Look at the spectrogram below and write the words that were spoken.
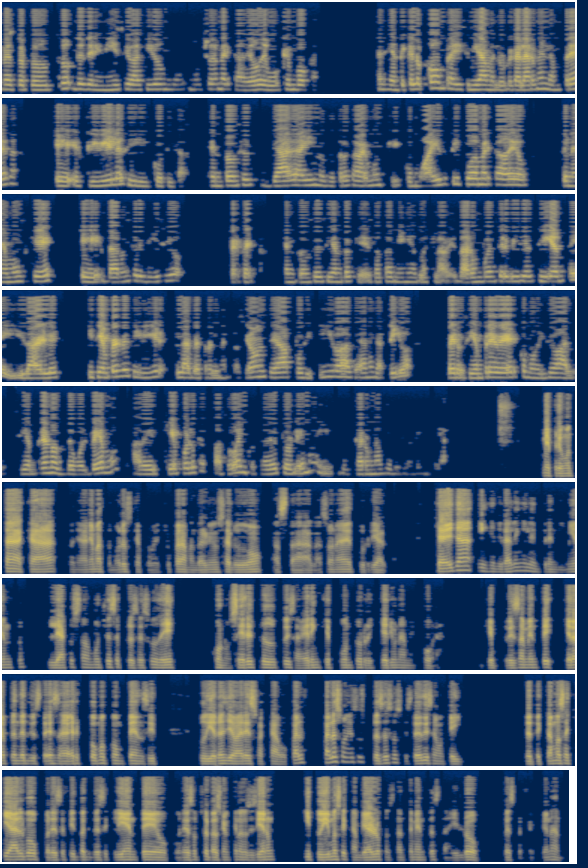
Nuestro producto desde el inicio ha sido mucho de mercadeo de boca en boca. Hay gente que lo compra y dice, mira, me lo regalaron en la empresa, eh, y cotizar. Entonces ya de ahí nosotros sabemos que como hay ese tipo de mercadeo, tenemos que eh, dar un servicio perfecto. Entonces siento que esa también es la clave, dar un buen servicio al cliente y darle y siempre recibir la retroalimentación, sea positiva, sea negativa, pero siempre ver, como dice Vale, siempre nos devolvemos a ver qué fue lo que pasó, encontrar el problema y buscar una solución. Me pregunta acá doña Ania Matamoros, que aprovecho para mandarle un saludo hasta la zona de Turrial, que a ella en general en el emprendimiento le ha costado mucho ese proceso de conocer el producto y saber en qué punto requiere una mejora. Que precisamente quiero aprender de ustedes a ver cómo con pudieron llevar eso a cabo. ¿Cuál, ¿Cuáles son esos procesos que ustedes dicen, ok, detectamos aquí algo por ese feedback de ese cliente o por esa observación que nos hicieron y tuvimos que cambiarlo constantemente hasta irlo pues perfeccionando?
